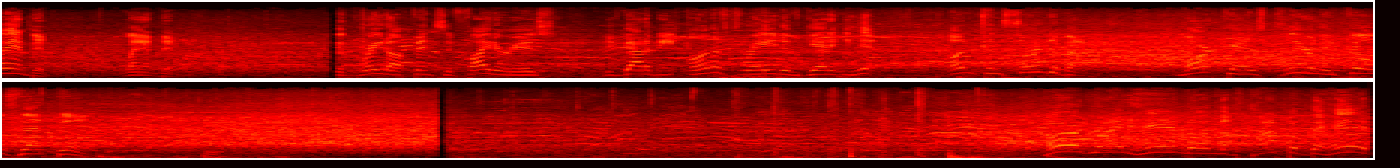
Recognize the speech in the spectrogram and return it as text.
landed, landed. A great offensive fighter is you've got to be unafraid of getting hit, unconcerned about it. Marquez clearly fills that bill. Hard right hand on the top of the head.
